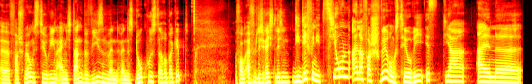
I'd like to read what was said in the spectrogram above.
äh, Verschwörungstheorien eigentlich dann bewiesen, wenn, wenn es Dokus darüber gibt? Vom öffentlich-rechtlichen? Die Definition einer Verschwörungstheorie ist ja eine,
